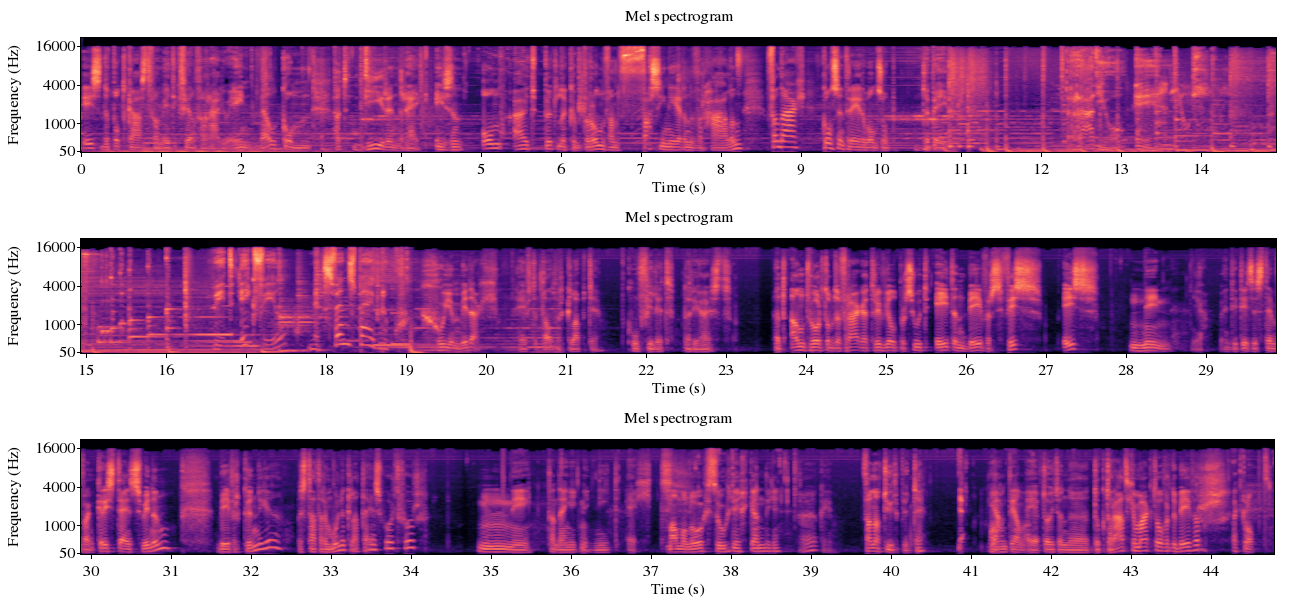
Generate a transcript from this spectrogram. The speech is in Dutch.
is de podcast van Weet ik Veel van Radio 1. Welkom. Het dierenrijk is een onuitputtelijke bron van fascinerende verhalen. Vandaag concentreren we ons op de bever. Radio 1. Weet ik veel met Sven Spijbroek. Goedemiddag. Hij heeft het al verklapt, hè. Koen Filet, daar juist. Het antwoord op de vraag uit Trivial Pursuit eten bevers vis is... Nee. Ja, en dit is de stem van Christijn Swinnen, beverkundige. Bestaat er een moeilijk Latijns woord voor? Nee, dat denk ik niet. Niet echt. Mammaloog, zoogdierkundige. Ah, Oké. Van Natuurpunt, hè? Ja, momenteel ja. wel. Je hebt ooit een eh, doctoraat gemaakt over de bever. Dat klopt.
